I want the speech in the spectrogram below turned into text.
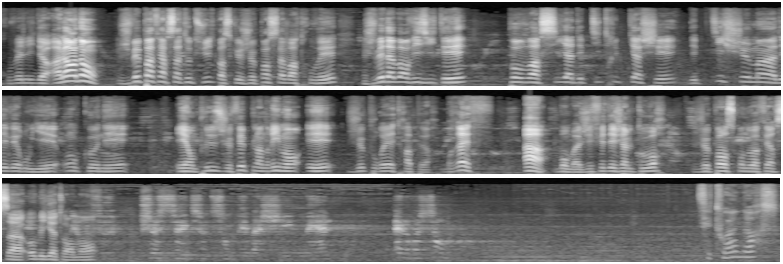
Trouver le leader. Alors non, je vais pas faire ça tout de suite parce que je pense l'avoir trouvé. Je vais d'abord visiter pour voir s'il y a des petits trucs cachés, des petits chemins à déverrouiller. On connaît. Et en plus, je fais plein de rimes et je pourrais être rappeur. Bref. Ah, bon bah j'ai fait déjà le tour. Je pense qu'on doit faire ça obligatoirement. Je sais que ce ne sont des machines, mais elles, elles ressemblent. C'est toi, Norse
